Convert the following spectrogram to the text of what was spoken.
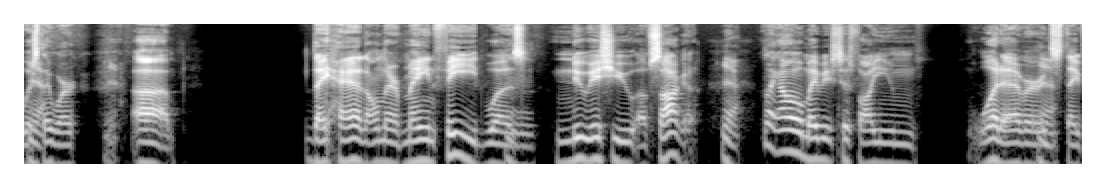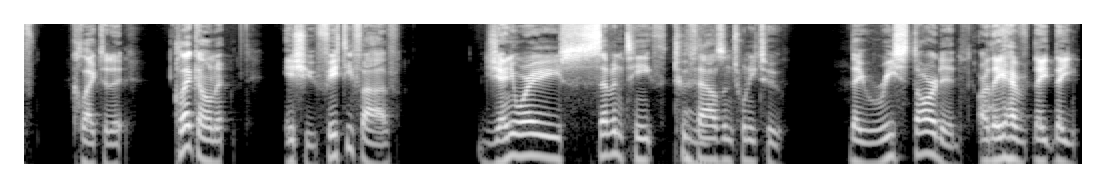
Wish Yeah. they were. Yeah. Uh, they had on their main feed was Mhm. new issue of Saga. Yeah. Like, oh, maybe it's just volume whatever. Yeah. It's they've collected it. Click on it. Issue fifty five, January seventeenth, Mm-hmm. two thousand twenty two. They restarted, or they have they they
